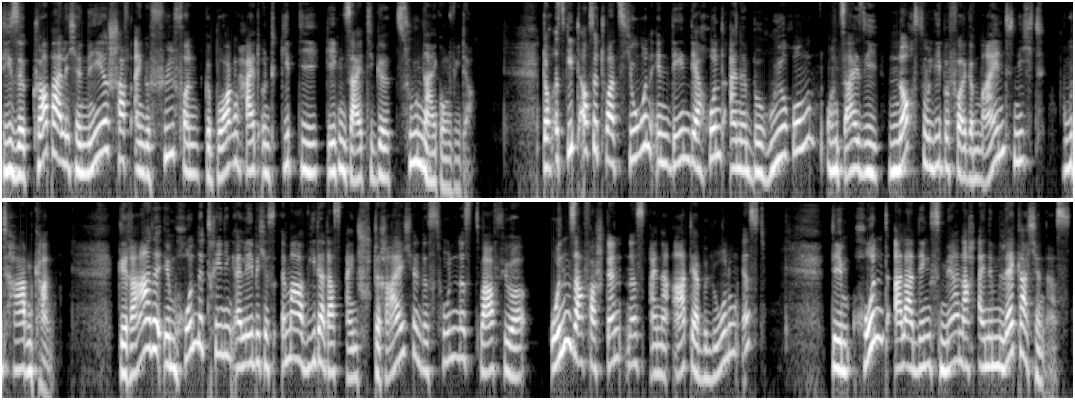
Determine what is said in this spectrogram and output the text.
Diese körperliche Nähe schafft ein Gefühl von Geborgenheit und gibt die gegenseitige Zuneigung wieder. Doch es gibt auch Situationen, in denen der Hund eine Berührung, und sei sie noch so liebevoll gemeint, nicht gut haben kann. Gerade im Hundetraining erlebe ich es immer wieder, dass ein Streicheln des Hundes zwar für unser Verständnis eine Art der Belohnung ist, dem Hund allerdings mehr nach einem Leckerchen ist,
